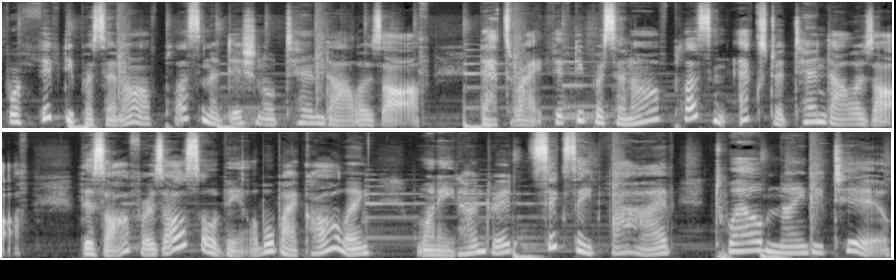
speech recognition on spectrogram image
for 50% off plus an additional $10 off. That's right, 50% off plus an extra $10 off. This offer is also available by calling 1 800 685 1292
